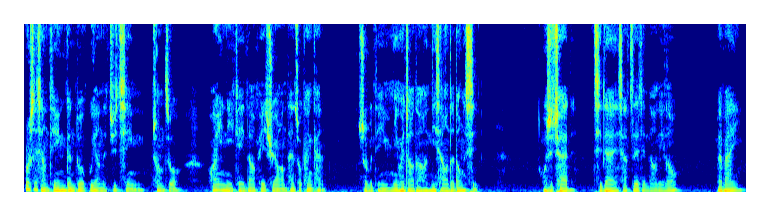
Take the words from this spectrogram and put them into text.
若是想听更多不一样的剧情创作，欢迎你可以到配剧网探索看看，说不定你会找到你想要的东西。我是 Chad。期待下次再见到你喽，拜拜。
